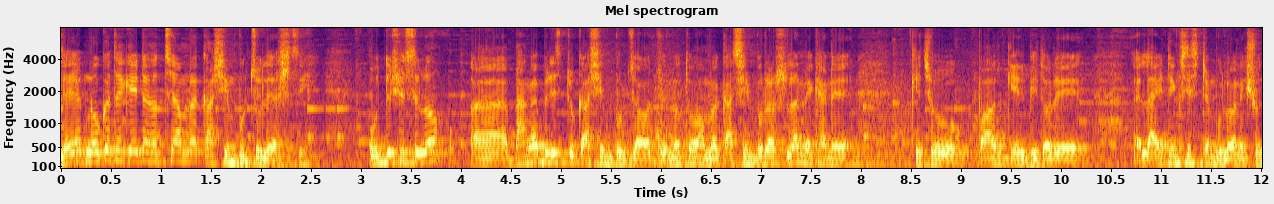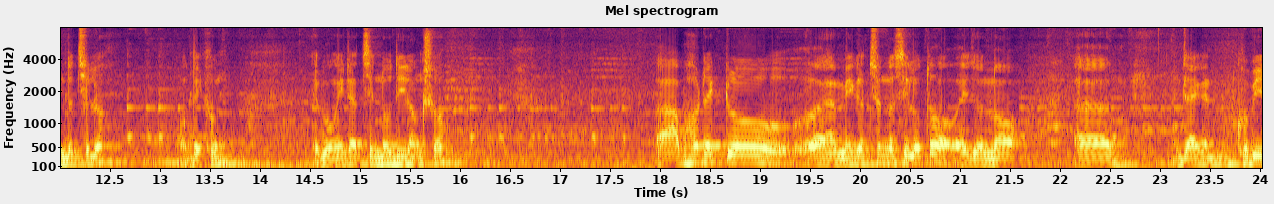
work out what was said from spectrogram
যাই হোক, নৌকা থেকে এটা হচ্ছে আমরা কাশিমপুর চলে আসছি। উদ্দেশ্য ছিল ভাঙা ব্রিজ টু কাশিমপুর যাওয়ার জন্য। তো আমরা কাশিমপুর আসলাম। এখানে কিছু পার্কের ভিতরে লাইটিং সিস্টেমগুলো অনেক সুন্দর ছিল। দেখুন, এবং এটা হচ্ছে নদীর অংশ। আবহাওয়াটা একটু মেঘাচ্ছন্ন ছিল তো এই জন্য জায়গা খুবই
